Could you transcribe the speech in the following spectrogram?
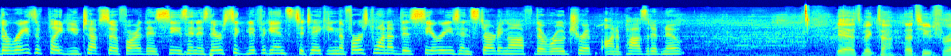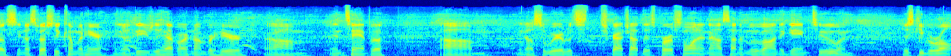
The Rays have played you tough so far this season. Is there significance to taking the first one of this series and starting off the road trip on a positive note? Yeah, it's big time. That's huge for us, you know, especially coming here. You know, they usually have our number here um, in Tampa. Um, you know, so we are able to scratch out this first one, and now it's time to move on to game two and just keep it rolling.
